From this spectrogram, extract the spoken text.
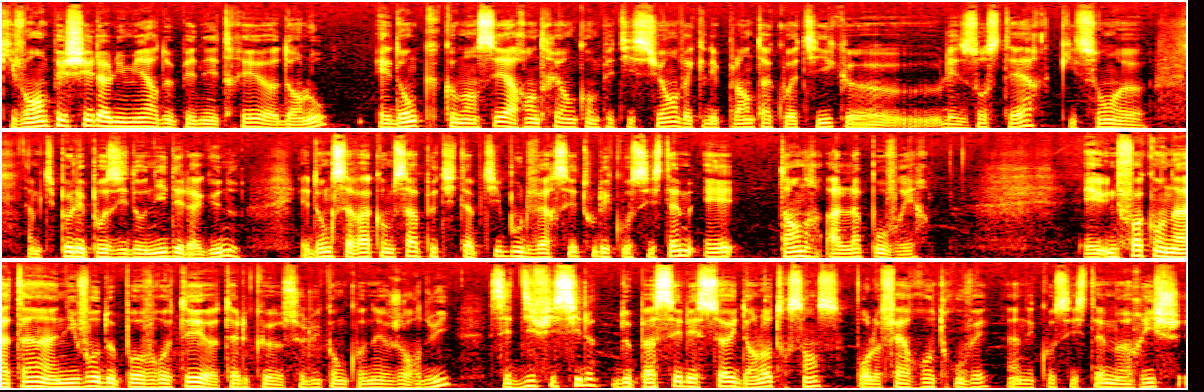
qui vont empêcher la lumière de pénétrer euh, dans l'eau et donc commencer à rentrer en compétition avec les plantes aquatiques, euh, les austères, qui sont euh, un petit peu les posidonies des lagunes. Et donc ça va comme ça petit à petit bouleverser tout l'écosystème et tendre à l'appauvrir. Et une fois qu'on a atteint un niveau de pauvreté euh, tel que celui qu'on connaît aujourd'hui, c'est difficile de passer les seuils dans l'autre sens pour le faire retrouver un écosystème riche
